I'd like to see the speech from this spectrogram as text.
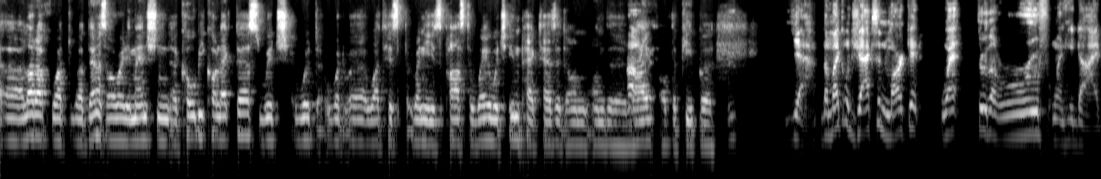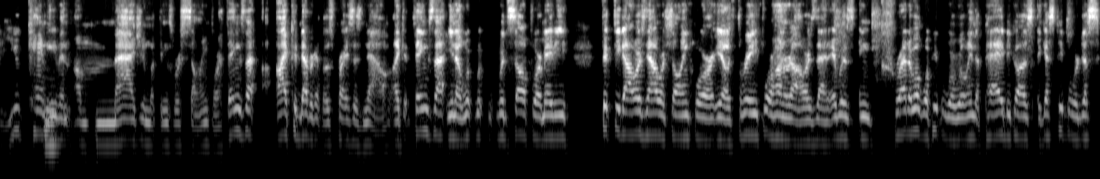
uh, a lot of what, what Dennis already mentioned, uh, Kobe collectors, which would what uh, what his when he's passed away, which impact has it on on the Oh. life of the people? yeah, the Michael Jackson market went through the roof when he died. You can't Mm. even imagine what things were selling for. Things that I could never get those prices now. Like things that you know w- w- would sell for maybe fifty dollars now were selling for you know three four hundred dollars. Then it was incredible what people were willing to pay because I guess people were just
